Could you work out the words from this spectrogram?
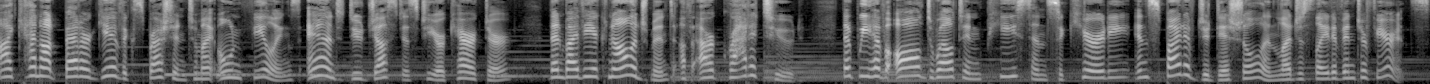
I cannot better give expression to my own feelings and do justice to your character than by the acknowledgement of our gratitude that we have all dwelt in peace and security in spite of judicial and legislative interference.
